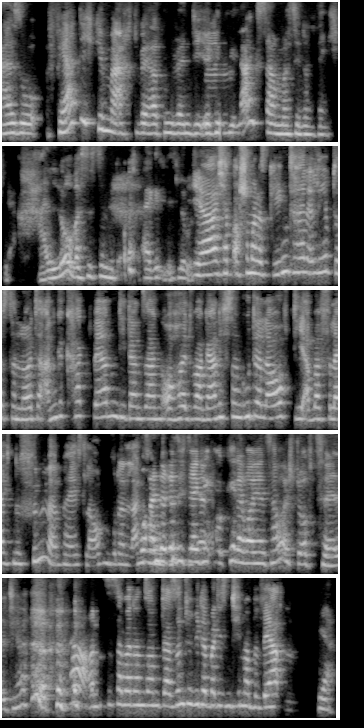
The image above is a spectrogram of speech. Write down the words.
also fertig gemacht werden, wenn die irgendwie mhm. langsamer sind. Und denke ich mir, hallo, was ist denn mit euch eigentlich los? Ja, ich habe auch schon mal das Gegenteil erlebt, dass dann Leute angekackt werden, die dann sagen, oh, heute war gar nicht so ein guter Lauf, die aber vielleicht eine Fünfer-Pace laufen, wo dann langsam... Wo andere sich denken, okay, da war ja ein Sauerstoffzelt, ja? Ja, und das ist aber dann so, da sind wir wieder bei diesem Thema Bewerten. Ja.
